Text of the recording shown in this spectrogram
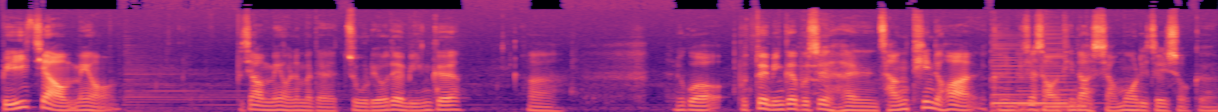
比较没有，比较没有那么的主流的民歌啊。如果不对民歌不是很常听的话，可能比较少会听到小茉莉这一首歌。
